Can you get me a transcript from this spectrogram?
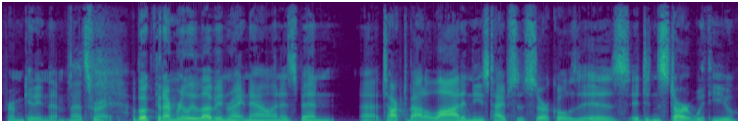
from getting them. That's right. A book that I'm really loving right now and has been uh, talked about a lot in these types of circles is "It Didn't Start with You."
